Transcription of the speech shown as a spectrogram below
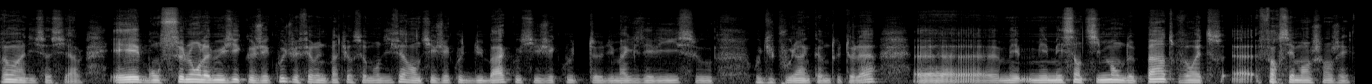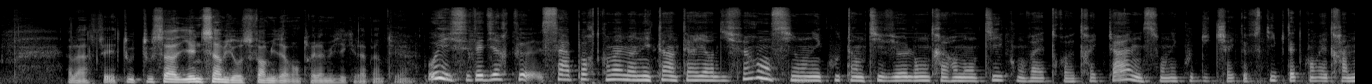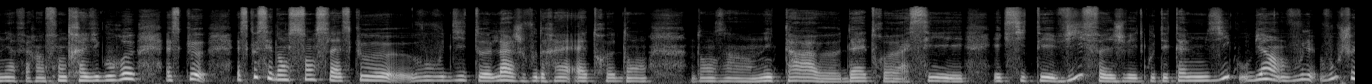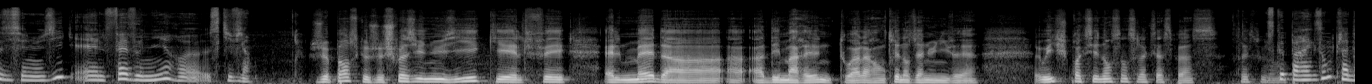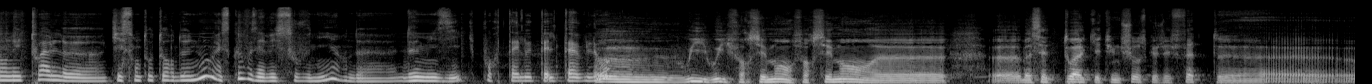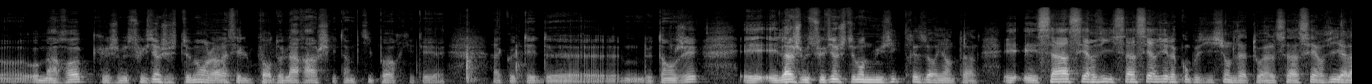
Vraiment indissociables. Et bon, selon la musique que j'écoute, je vais faire une peinture sûrement différente. Si j'écoute du Bach ou si j'écoute du Miles Davis ou, du Poulain comme tout à l'heure, euh, mes, sentiments de peintre vont être euh, forcément changés. Voilà, c'est tout, ça. Il y a une symbiose formidable entre la musique et la peinture. Oui, c'est-à-dire que ça apporte quand même un état intérieur différent. Si on écoute un petit violon très romantique, on va être très calme. Si on écoute du Tchaïkovski, peut-être qu'on va être amené à faire un fond très vigoureux. Est-ce que, est-ce c'est dans ce sens-là? Est-ce que vous vous dites, là, je voudrais être dans, dans un état euh, d'être assez excité, vif, je vais écouter telle musique, ou bien vous, vous choisissez une musique et elle fait venir euh, ce qui vient? Je pense que je choisis une musique et elle fait, elle m'aide à, démarrer une toile, à rentrer dans un univers. Oui, je crois que c'est dans ce sens-là que ça se passe. Est-ce que par exemple, là, dans les toiles euh, qui sont autour de nous, est-ce que vous avez souvenir de, musique pour tel ou tel tableau? Euh, Oui, oui, forcément, forcément. Euh, euh, bah, cette toile qui est une chose que j'ai faite euh, au Maroc, je me souviens justement, alors là c'est le port de l'Arrache, qui est un petit port qui était à côté de, de Tanger, et, là je me souviens justement de musique très orientale. Et, ça a servi, ça a servi à la composition de la toile, ça a servi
